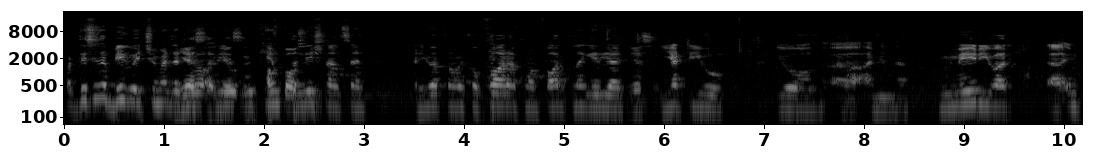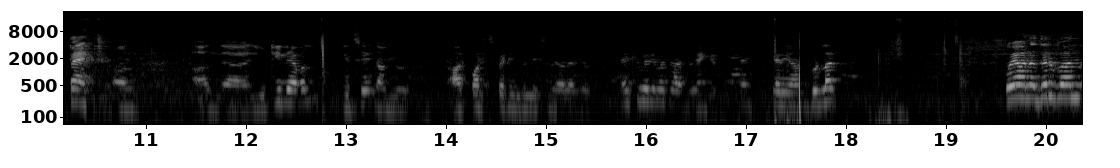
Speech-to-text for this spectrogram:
but this is a big achievement that Yes, you, sir, you, yes, you came Of to course. the nationals and, and you are from a Kopara from far flung area. Yes. Yet you you uh, I mean uh, made your uh, impact on on the UT level. You can say now you are participating in the national level as well. Thank you very much, Adil. Thank you. Thanks. Carry on. Good luck. We have another one,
